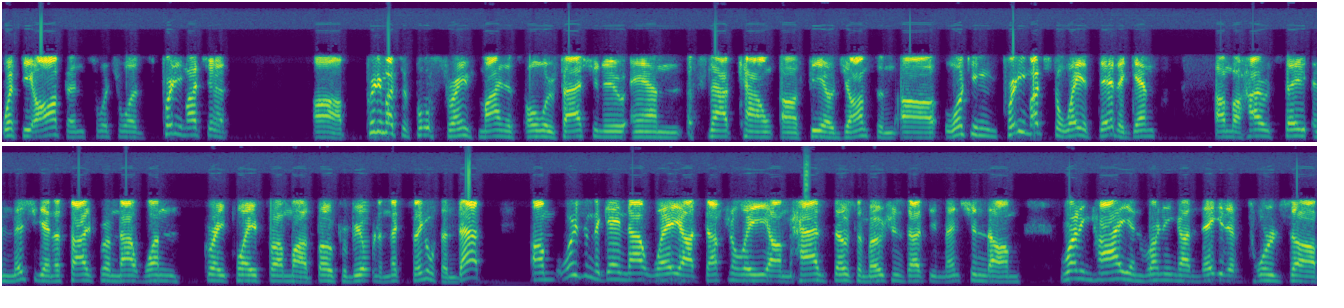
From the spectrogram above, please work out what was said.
with the offense, which was pretty much a uh, pretty much a full strength minus Olu Fashanu and a snap count uh, Theo Johnson, uh, looking pretty much the way it did against um, Ohio State and Michigan, aside from that one great play from uh, Beau Pribula and Nick Singleton. That um, losing the game that way, uh, definitely, um, has those emotions, as you mentioned, um, running high and running, uh, negative towards, uh,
